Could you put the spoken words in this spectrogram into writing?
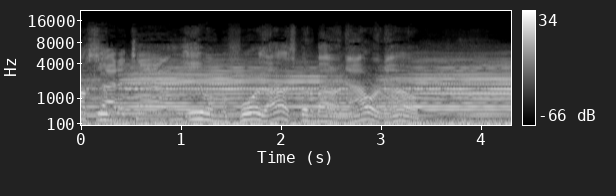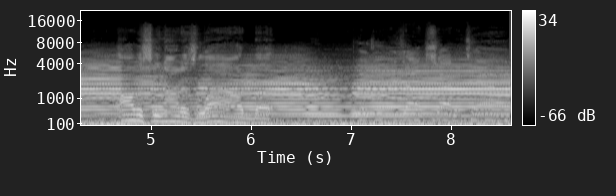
Fuck, side of town. Even before that, it's been about an hour now. Obviously not as loud, but Because it was outside of town.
